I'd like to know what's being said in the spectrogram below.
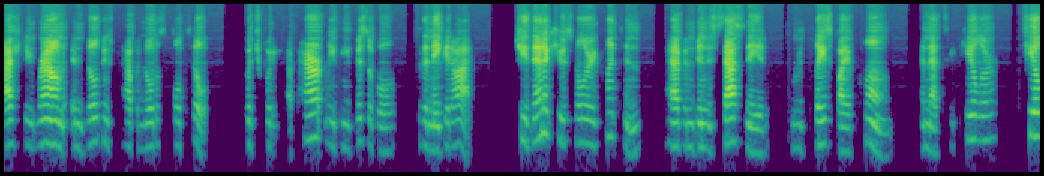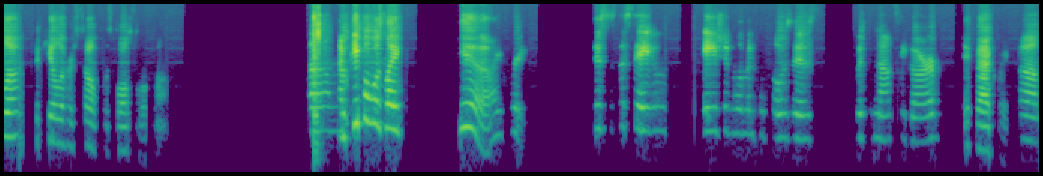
actually round and buildings would have a noticeable tilt, which would apparently be visible to the naked eye. She then accused Hillary Clinton of having been assassinated and replaced by a clone, and that Tequila, Tila Tequila herself was also a clone. Um, And people was like, "Yeah, I agree." this is the same Asian woman who poses with Nazi garb, Exactly. um,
